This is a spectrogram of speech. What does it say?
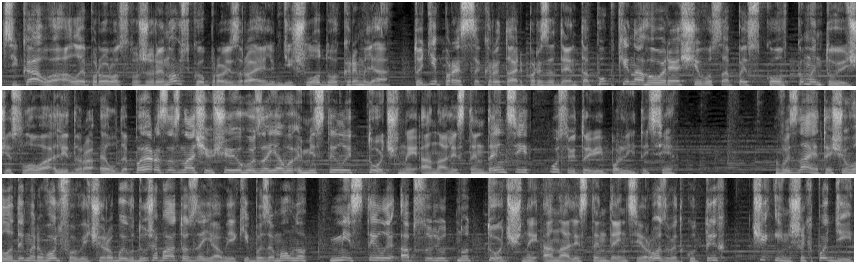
Цікаво, але пророцтво Жириновського про Ізраїль дійшло до Кремля. Тоді прес-секретар президента Пупкіна, говорящий вуса Песков, коментуючи слова лідера ЛДПР, зазначив, що його заяви містили точний аналіз тенденцій у світовій політиці. Ви знаєте, що Володимир Вольфович робив дуже багато заяв, які безумовно містили абсолютно точний аналіз тенденцій розвитку тих чи інших подій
